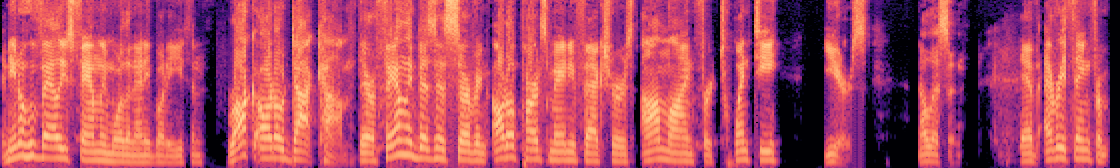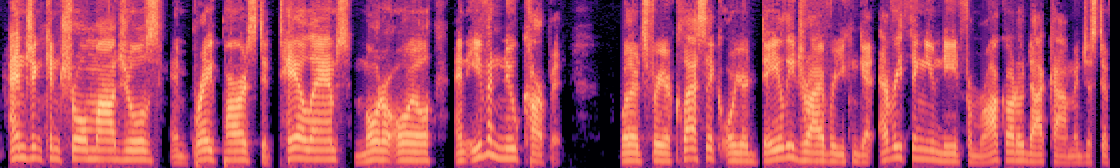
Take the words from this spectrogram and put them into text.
And you know who values family more than anybody, Ethan? RockAuto.com. They're a family business serving auto parts manufacturers online for 20 years. Now, listen, they have everything from engine control modules and brake parts to tail lamps, motor oil, and even new carpet. Whether it's for your classic or your daily driver, you can get everything you need from rockauto.com in just a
